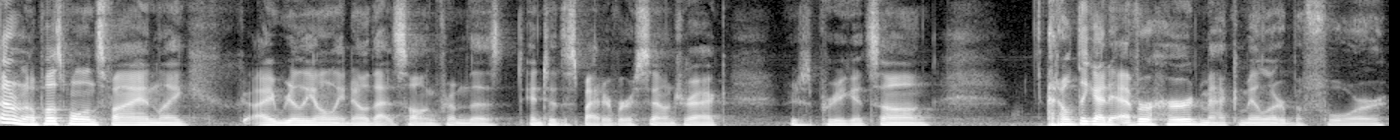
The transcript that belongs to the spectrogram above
I don't know. Post Malone's fine. Like I really only know that song from the Into the Spider Verse soundtrack, which is a pretty good song. I don't think I'd ever heard Mac Miller before.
